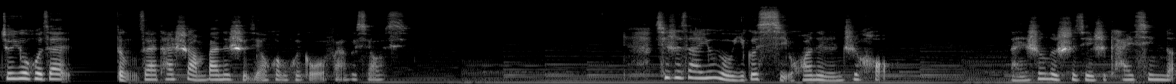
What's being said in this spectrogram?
就又会在等在他上班的时间会不会给我发个消息。其实，在拥有一个喜欢的人之后，男生的世界是开心的，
